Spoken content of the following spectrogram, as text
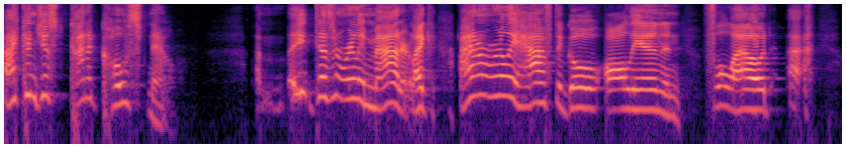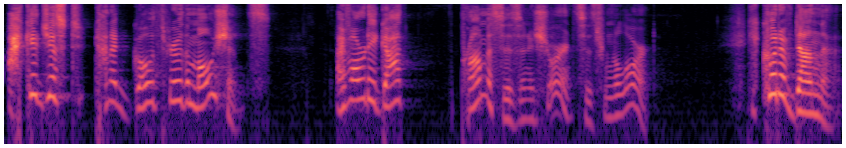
I can just kind of coast now. It doesn't really matter. Like, I don't really have to go all in and full out. I, I could just kind of go through the motions. I've already got promises and assurances from the Lord. He could have done that.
